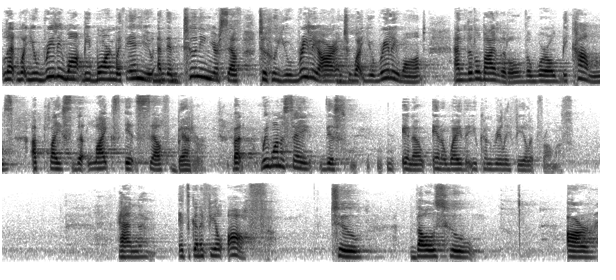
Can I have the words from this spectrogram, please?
let what you really want be born within you, and then tuning yourself to who you really are and to what you really want. And little by little, the world becomes a place that likes itself better. But we want to say this in a, in a way that you can really feel it from us. And it's going to feel off to those who are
